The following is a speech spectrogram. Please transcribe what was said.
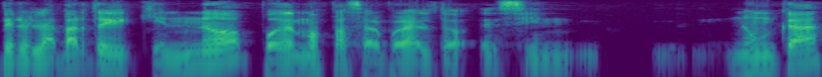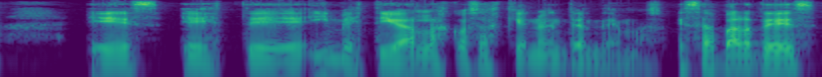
pero la parte que no podemos pasar por alto sin, nunca es este, investigar las cosas que no entendemos. Esa parte es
